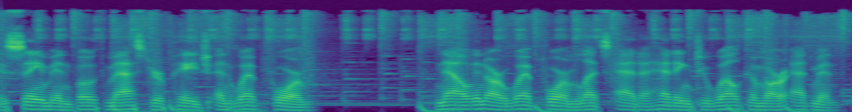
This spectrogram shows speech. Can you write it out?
is same in both master page and web form. Now in our web form let's add a heading to welcome our admin.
